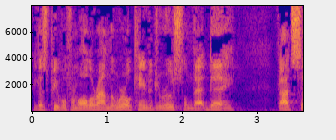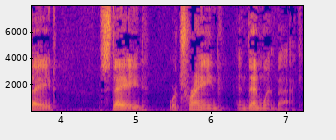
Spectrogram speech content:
Because people from all around the world came to Jerusalem that day, got saved, stayed, were trained, and then went back.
